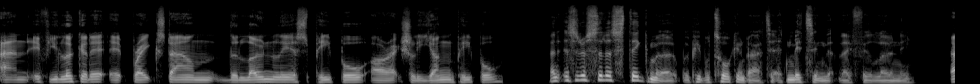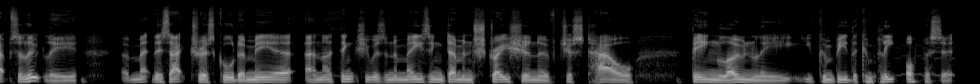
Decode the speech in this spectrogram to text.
And if you look at it, it breaks down the loneliest people are actually young people. And is there still a stigma with people talking about it, admitting that they feel lonely? Absolutely. I met this actress called Amir, and I think she was an amazing demonstration of just how being lonely, you can be the complete opposite.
